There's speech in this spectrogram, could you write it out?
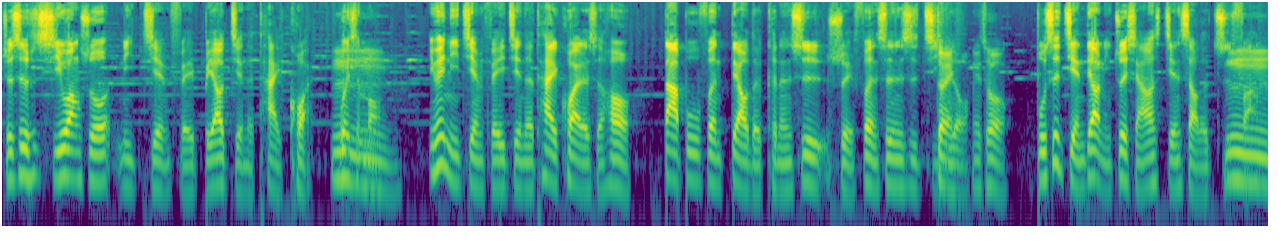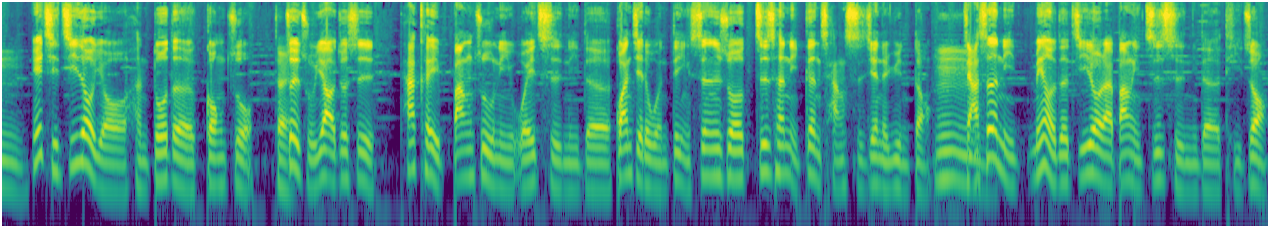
就是希望说你减肥不要减得太快，为什么？因为你减肥减得太快的时候，大部分掉的可能是水分，甚至是肌肉。没错，不是减掉你最想要减少的脂肪。嗯，因为其实肌肉有很多的工作，对，最主要就是。它可以帮助你维持你的关节的稳定，甚至说支撑你更长时间的运动。嗯，假设你没有的肌肉来帮你支持你的体重，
